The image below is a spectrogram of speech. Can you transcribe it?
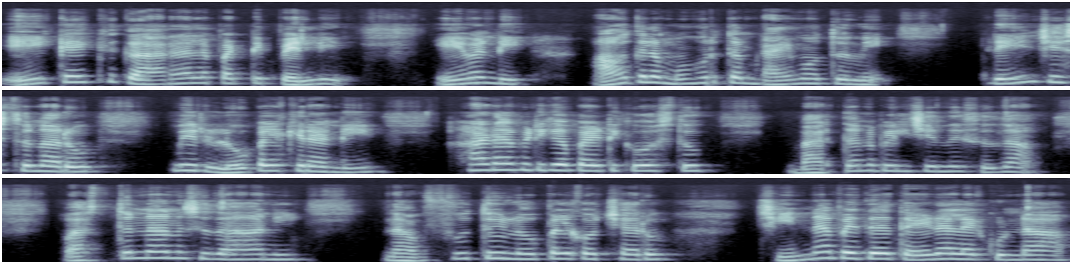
ఏకైక గారాల పట్టి పెళ్ళి ఏవండి అవతల ముహూర్తం టైం అవుతుంది. ఇప్పుడేం చేస్తున్నారు? మీరు లోపలికి రండి. హడావిడిగా బయటికి వస్తూ భర్తను పిలిచింది సుధా. వస్తున్నాను సుధా అని నవ్వుతూ లోపలికొచ్చారు. చిన్న పెద్ద తేడా లేకుండా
